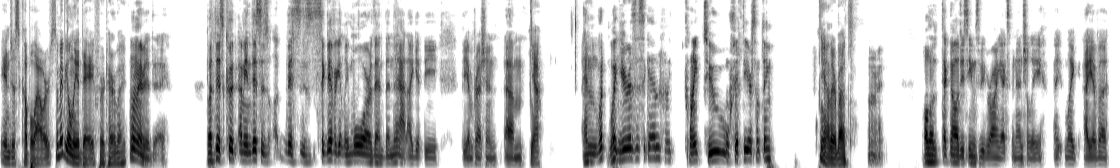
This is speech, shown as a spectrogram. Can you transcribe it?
in just a couple hours. So maybe only a day for a terabyte. Well, maybe a day. But this could, I mean, this is this is significantly more than than that. I get the the impression. Um, Yeah. And what what year is this again? Twenty two fifty or something. Yeah, thereabouts. All right. Although technology seems to be growing exponentially. I like I have a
